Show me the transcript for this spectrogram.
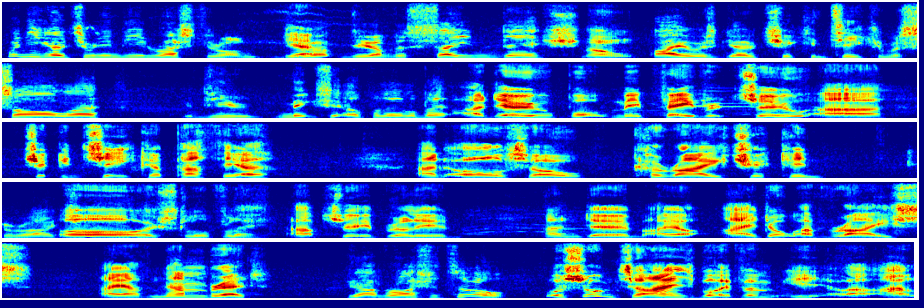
when you go to an Indian restaurant, do, Yeah. you, have, do you have the same dish? No. I always go chicken tikka masala. Do you mix it up a little bit? I do, but my favourite two are chicken tikka pathia and also karai chicken. Correct. Oh, it's lovely, absolutely brilliant. And um, I I don't have rice, I have naan bread. Do you have rice at all? Well, sometimes, but if I'm, I,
